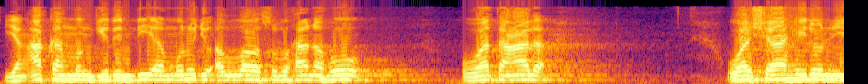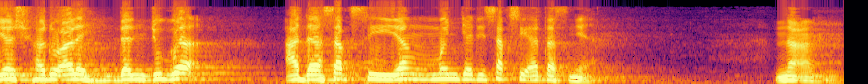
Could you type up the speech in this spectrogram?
yang akan menggiring dia menuju Allah Subhanahu wa taala wa syahidun yashhadu alaih dan juga ada saksi yang menjadi saksi atasnya. Na'am.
